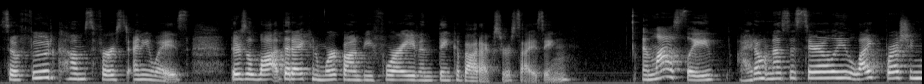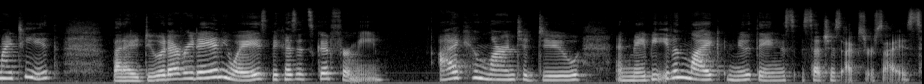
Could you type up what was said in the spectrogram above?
So, food comes first, anyways. There's a lot that I can work on before I even think about exercising. And lastly, I don't necessarily like brushing my teeth, but I do it every day, anyways, because it's good for me. I can learn to do and maybe even like new things such as exercise.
